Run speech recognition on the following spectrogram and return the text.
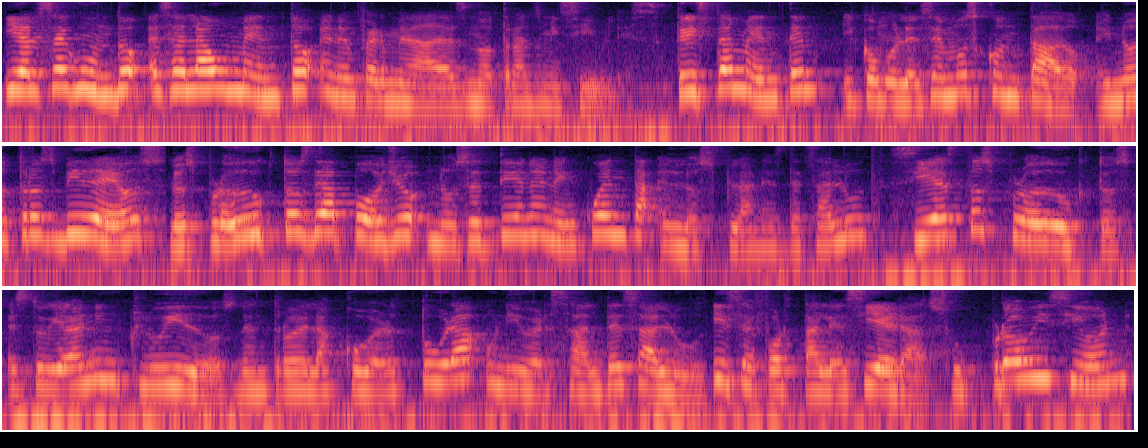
y el segundo es el aumento en enfermedades no transmisibles. Tristemente, y como les hemos contado en otros videos, los productos de apoyo no se tienen en cuenta en los planes de salud. Si estos productos estuvieran incluidos dentro de la cobertura universal de salud y se fortaleciera su provisión,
